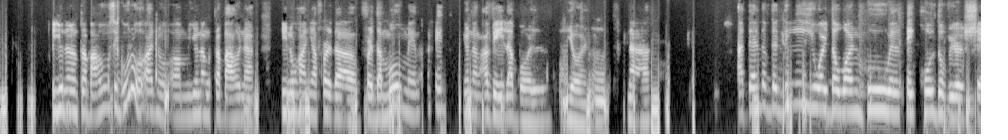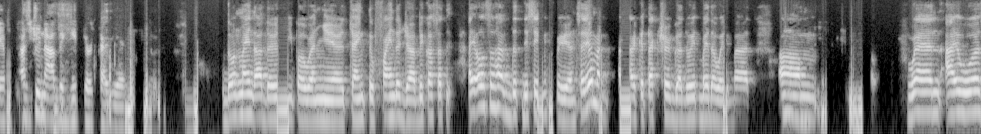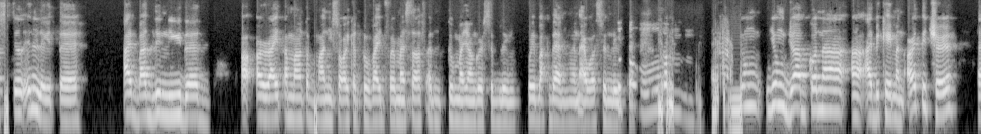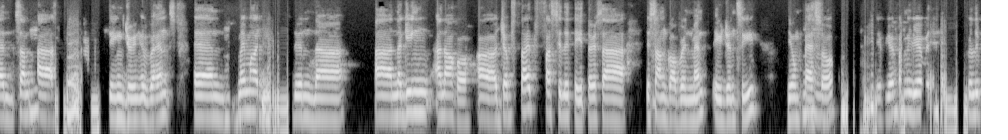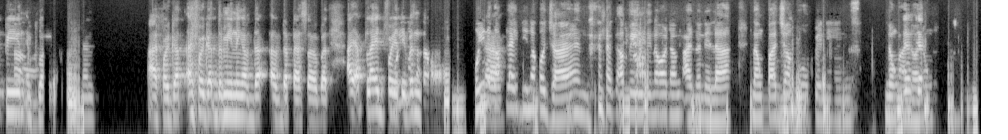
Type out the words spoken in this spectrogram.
yun ang trabaho siguro ano um yun ang trabaho na kinuha niya for the for the moment kasi yun ang available yun mm. na at the end of the day you are the one who will take hold of your ship as you navigate your career don't mind other people when you're trying to find a job because I also have the, the same experience I am an architecture graduate by the way but um when I was still in Leyte, I badly needed a, a, right amount of money so I can provide for myself and to my younger sibling way back then when I was in Leyte. So, yung yung job ko na uh, I became an art teacher and some uh, thing during events and may mga din na uh, naging ano ako uh, job start facilitator sa isang government agency yung peso. Mm-hmm if you're familiar with Philippine uh, employment, I forgot I forgot the meaning of the of the peso, but I applied for Uy, it even though. Uy, uh, nag-apply din ako diyan. nag-avail din ako ng ano nila, ng pa-job openings nung yes, ano yes. nung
